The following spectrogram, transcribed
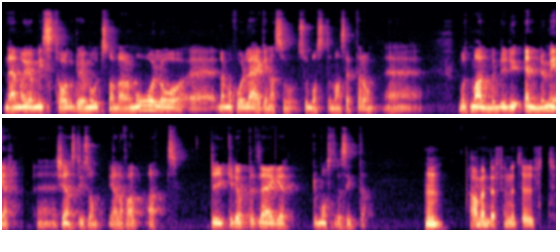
när man gör misstag, då är motståndaren mål och eh, när man får lägena så, så måste man sätta dem. Eh, mot Malmö blir det ju ännu mer, eh, känns det ju som i alla fall. Att dyker det upp ett läge, då måste det sitta. Ja, men definitivt.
